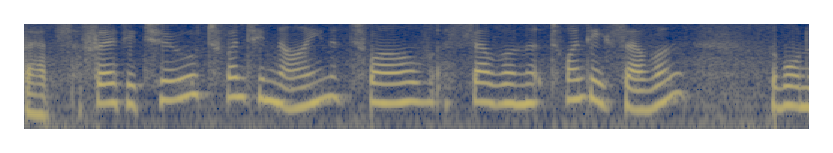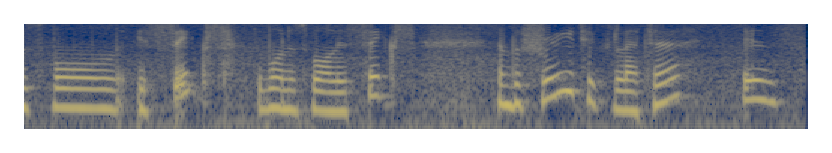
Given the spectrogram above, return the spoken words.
That's 32, 29, 12, 7, 27. The bonus ball is 6. The bonus ball is 6. And the free ticket letter is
